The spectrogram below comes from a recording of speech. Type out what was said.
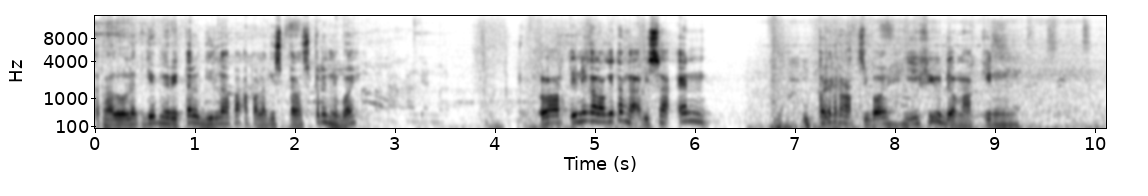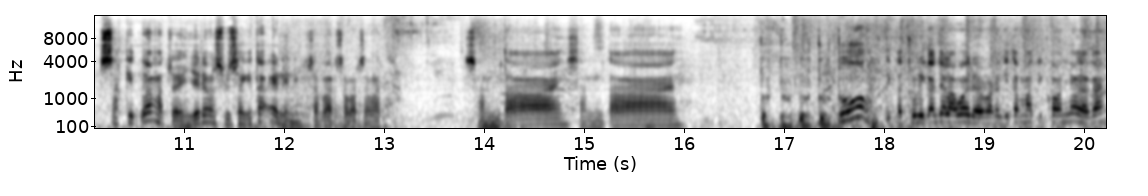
Terlalu late game retail gila pak, apalagi spell sprint nih boy. Lord ini kalau kita nggak bisa end berat sih boy. Yivi udah makin sakit banget coy. Jadi harus bisa kita end ini. Sabar, sabar, sabar. Santai, santai. Duh, duh, duh, duh, duh. Kita culik aja lah, boy, daripada kita mati konyol ya kan.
